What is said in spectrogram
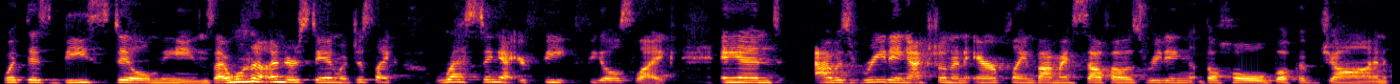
what this be still means. I want to understand what just like resting at your feet feels like. And I was reading actually on an airplane by myself. I was reading the whole book of John.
